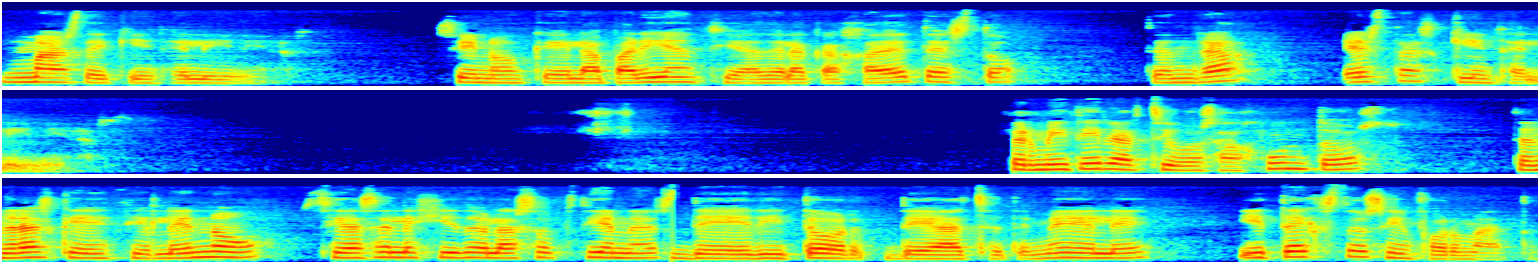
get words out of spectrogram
más de 15 líneas, sino que la apariencia de la caja de texto tendrá estas 15 líneas. Permitir archivos adjuntos, tendrás que decirle no si has elegido las opciones de editor de HTML y texto sin formato.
